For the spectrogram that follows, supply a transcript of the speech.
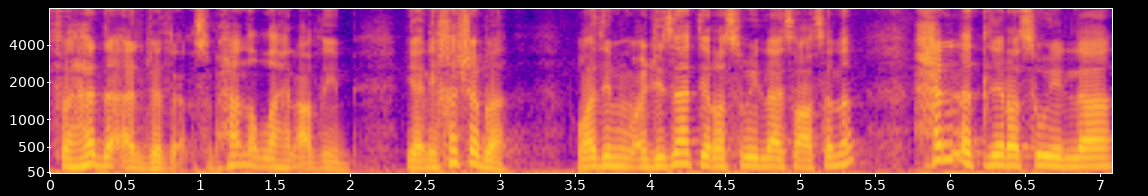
فهدأ الجذع. سبحان الله العظيم. يعني خشبة وهذه من معجزات رسول الله صلى الله عليه وسلم. حنت لرسول الله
